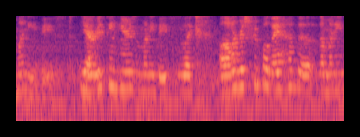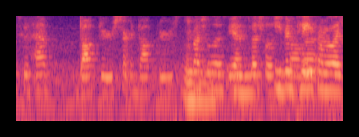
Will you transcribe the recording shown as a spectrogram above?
money based. Yeah. Everything here is money based. It's like a lot of rich people they have the the money to have doctors, certain doctors. Mhm. Specialists, Yeah, and specialists even pay that. someone like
